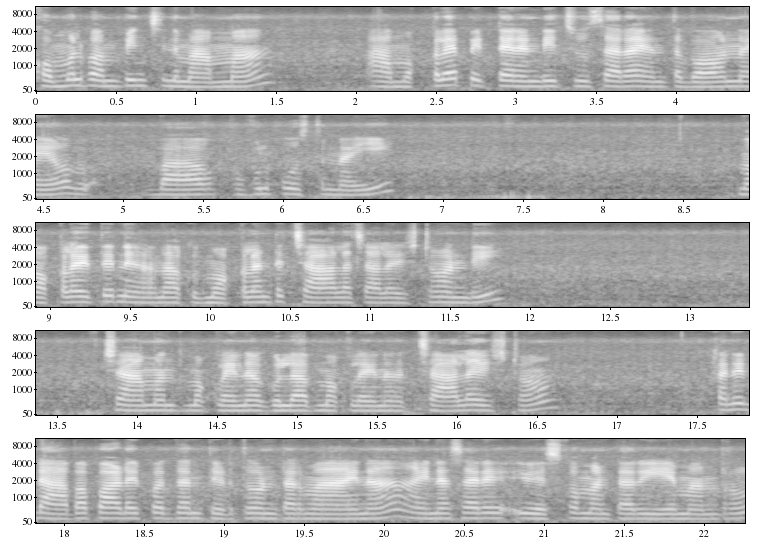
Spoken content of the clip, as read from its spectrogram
కొమ్మలు పంపించింది మా అమ్మ. ఆ మొక్కలే పెట్టానండి. చూసారా ఎంత బాగున్నాయో? బాగా పువ్వులు పూస్తున్నాయి. మొక్కలైతే నాకు మొక్కలంటే చాలా చాలా ఇష్టం అండి. చామంతి మొక్కలైనా గులాబీ మొక్కలైనా చాలా ఇష్టం. కానీ డాబా పాడైపోద్దని తిడుతూ ఉంటారు మా ఆయన. అయినా సరే వేసుకోమంటారు ఏమనరు.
